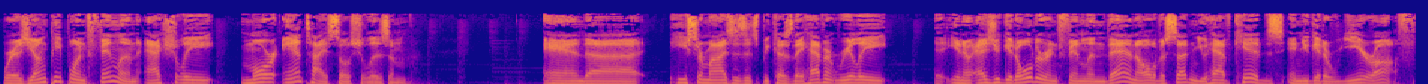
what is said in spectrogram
Whereas young people in Finland actually more anti socialism. And uh, he surmises it's because they haven't really, you know, as you get older in Finland, then all of a sudden you have kids and you get a year off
